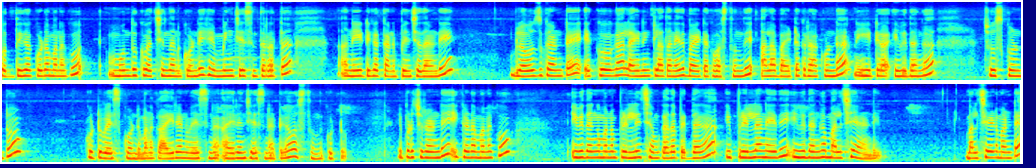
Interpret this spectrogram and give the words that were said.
కొద్దిగా కూడా మనకు ముందుకు వచ్చిందనుకోండి హెమ్మింగ్ చేసిన తర్వాత నీట్గా కనిపించదండి. బ్లౌజ్ కంటే ఎక్కువగా లైనింగ్ క్లాత్ అనేది బయటకు వస్తుంది. అలా బయటకు రాకుండా నీట్గా ఈ విధంగా చూసుకుంటూ కుట్టు వేసుకోండి. మనకు ఐరన్ వేసిన ఐరన్ చేసినట్టుగా వస్తుంది కుట్టు. ఇప్పుడు చూడండి ఇక్కడ మనకు ఈ విధంగా మనం ప్రిల్ ఇచ్చాం కదా పెద్దగా. ఈ ప్రిల్ అనేది ఈ విధంగా మలిచేయండి. మలిచేయడం అంటే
